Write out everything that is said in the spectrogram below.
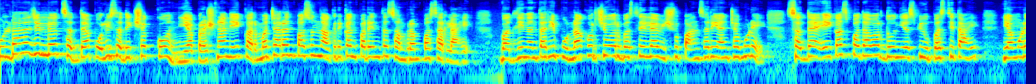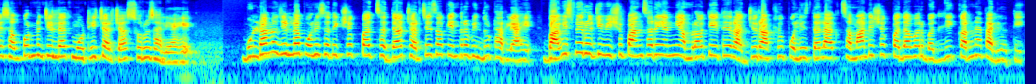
बुलढाणा जिल्ह्यात सध्या पोलीस अधीक्षक कोण? या प्रश्नाने कर्मचाऱ्यांपासून नागरिकांपर्यंत संभ्रम पसरला आहे. बदलीनंतर ही पुन्हा खुर्चीवर बसलेल्या विश्व पानसरे यांच्यामुळे सध्या एकाच पदावर दोन एस पी उपस्थित आहे. यामुळे संपूर्ण जिल्ह्यात मोठी चर्चा सुरू झाली आहे. बुलढाणा जिल्हा पोलीस अधीक्षक पद सध्या चर्चेचा केंद्रबिंदू ठरले आहे. बावीस मे रोजी विश्व पानसरे यांनी अमरावती येथे राज्य राखीव पोलीस दलात समादेशक पदावर बदली करण्यात आली होती.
